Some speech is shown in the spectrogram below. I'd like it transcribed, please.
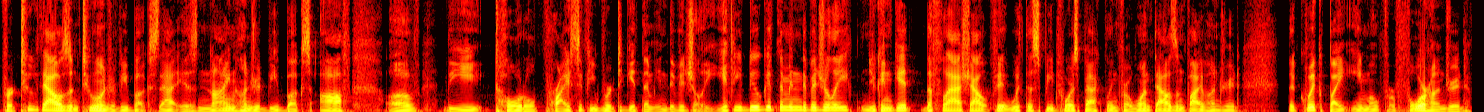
for 2,200 V bucks. That is 900 V bucks off of the total price if you were to get them individually. If you do get them individually, you can get the Flash outfit with the Speed Force backbling for 1,500, the Quick Bite emote for 400,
